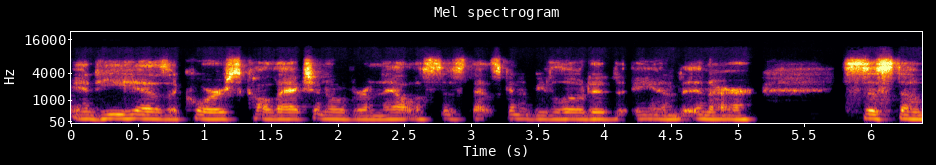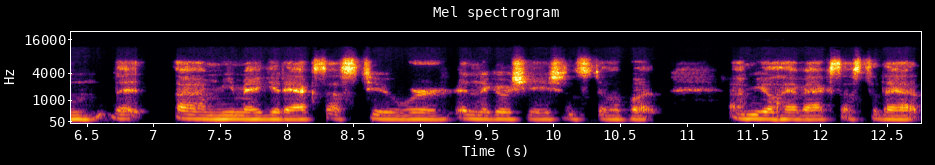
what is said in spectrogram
And he has a course called Action Over Analysis that's going to be loaded and in our system that um, you may get access to. We're in negotiations still, but um, you'll have access to that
